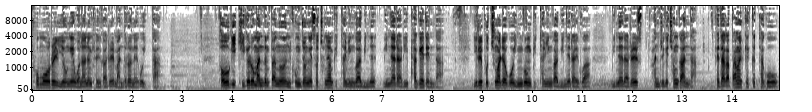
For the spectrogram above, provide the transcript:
효모를 이용해 원하는 결과를 만들어내고 있다. 더욱이 기계로 만든 빵은 공정에서 천연 비타민과 미네, 미네랄이 파괴된다. 이를 보충하려고 인공 비타민과 미네랄과 미네랄을 반죽에 첨가한다. 게다가 빵을 깨끗하고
